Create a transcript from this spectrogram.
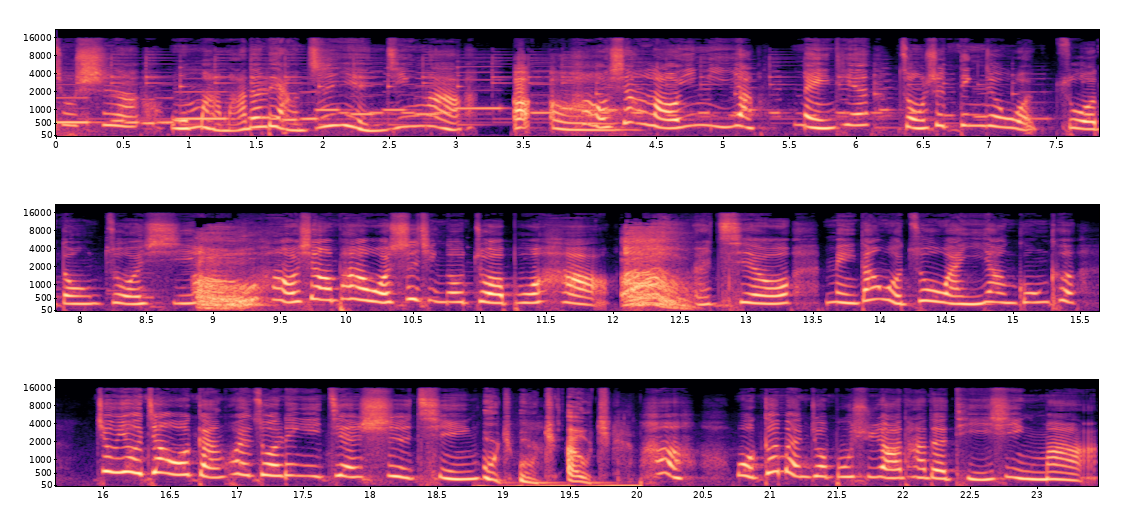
就是啊，我妈妈的两只眼睛啊，啊哦，好像老鹰一样，每天总是盯着我做东做西，好像怕我事情都做不好。而且哦，每当我做完一样功课，就又叫我赶快做另一件事情。Ouch, ouch, ouch. 哼，我根本就不需要他的提醒嘛。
